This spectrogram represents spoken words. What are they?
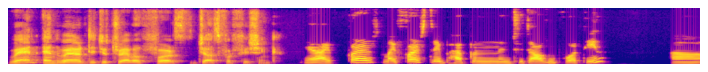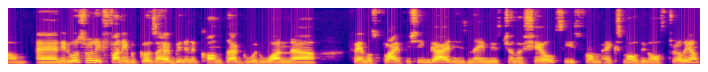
When and where did you travel first just for fishing? Yeah, I first, my first trip happened in 2014. Um, and it was really funny because I have been in contact with one, uh, famous fly fishing guide. His name is John O'Shales. He's from Exmouth in Australia.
